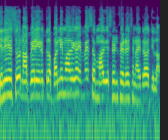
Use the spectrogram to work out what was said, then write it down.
తెలియజేస్తూ నా పేరు Iruthula Bunny Madiga MSF Madiga student federation Hyderabad జిల్లా.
